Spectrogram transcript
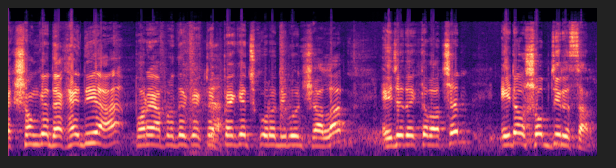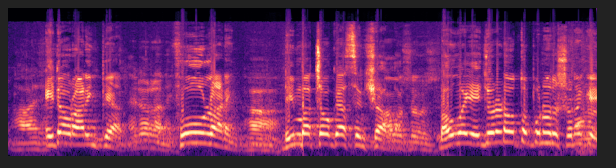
একসঙ্গে দেখাই দিয়া পরে আপনাদেরকে একটা হ্যাঁ। প্যাকেজ করে দিব ইনশাল্লাহ এই যে দেখতে পাচ্ছেন এটাও সবজি রেসার। হ্যাঁ। এটাও রানিং পেয়ার ফুল রানিং হ্যাঁ। ডিম বাচ্চা ওকে আছে। বাবু ভাই এই জোড়াটাও তো পনেরোশো নাকি?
